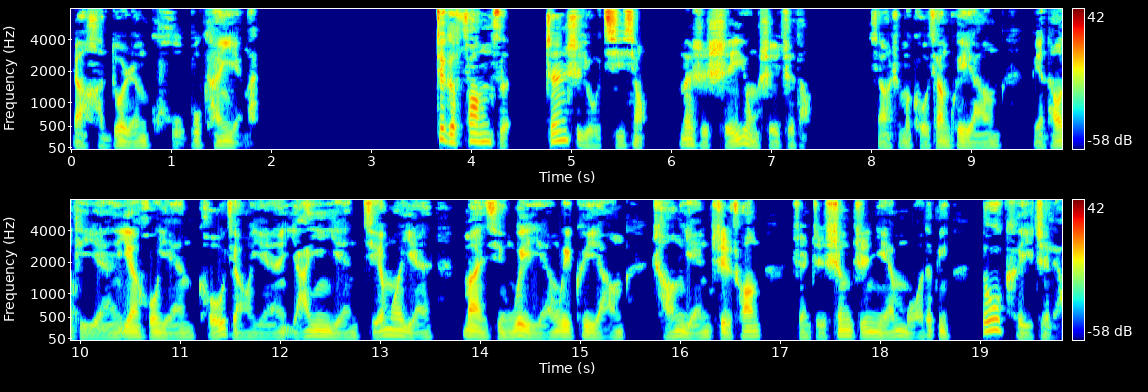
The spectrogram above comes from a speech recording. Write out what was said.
让很多人苦不堪言啊。这个方子真是有奇效，那是谁用谁知道。像什么口腔溃疡、扁桃体炎、咽喉炎、口角炎、牙龈炎、结膜炎、慢性胃炎、胃溃疡、肠炎、痔疮，甚至生殖黏膜的病都可以治疗。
